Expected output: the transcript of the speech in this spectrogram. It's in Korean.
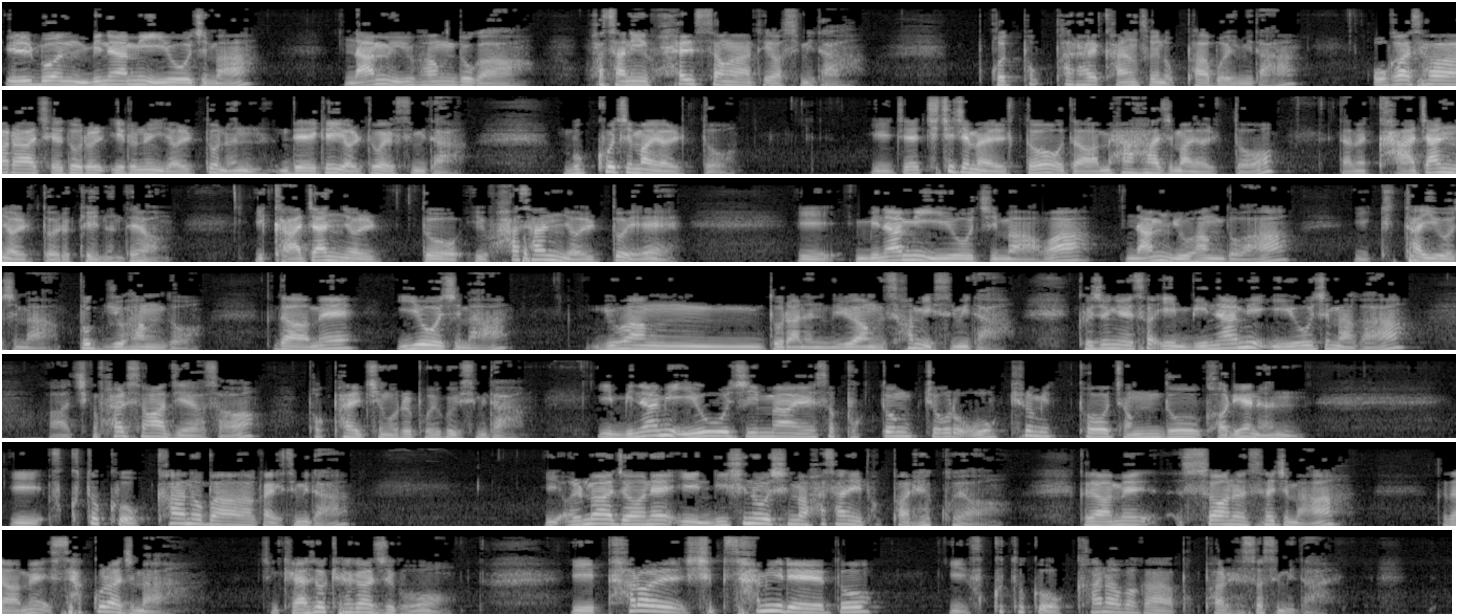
일본 미나미 이오지마 남유황도가 화산이 활성화되었습니다. 곧 폭발할 가능성이 높아 보입니다. 오가사와라 제도를 이루는 열도는 4개 열도가 있습니다. 무코지마 열도, 이제 치치지마 열도, 그 다음에 하하지마 열도, 그 다음에 가잔 열도 이렇게 있는데요. 이 가잔 열도, 이 화산 열도에 이 미나미 이오지마와 남유황도와 이 기타 이오지마, 북유황도, 그 다음에 이오지마, 유황도라는 유황섬이 있습니다. 그 중에서 이 미나미 이오지마가 아, 지금 활성화되어서 폭발 징후를 보이고 있습니다. 이 미나미 이오지마에서 북동쪽으로 5km 정도 거리에는 이 후쿠토쿠 오카노바가 있습니다. 이 얼마 전에 이 니시노시마 화산이 폭발했고요. 그 다음에 스와노 세지마, 그 다음에 사쿠라지마 지금 계속 해가지고 이 8월 13일에도 이 후쿠토쿠 오카나바가 폭발을 했었습니다.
